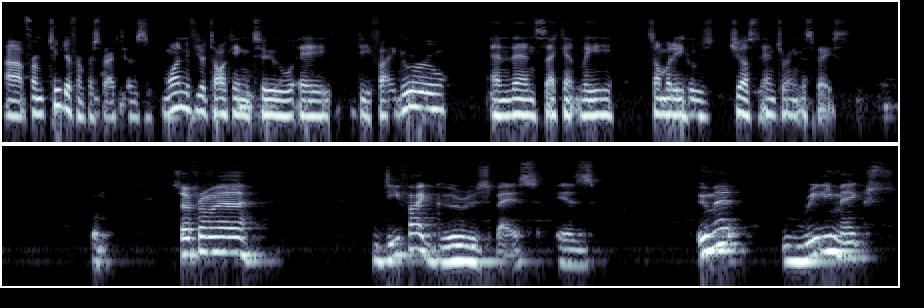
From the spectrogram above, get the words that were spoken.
uh, from two different perspectives. One, if you're talking to a DeFi guru, and then secondly, somebody who's just entering the space? Cool. So from a DeFi guru space is Uma really makes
